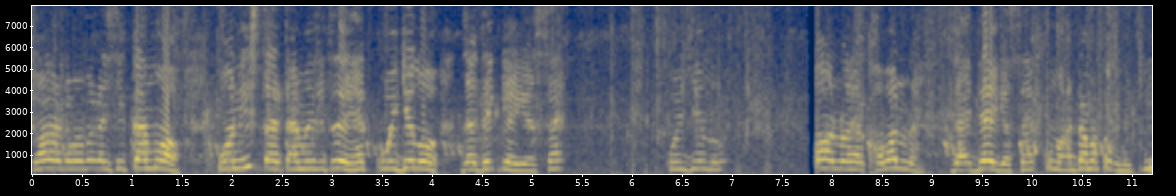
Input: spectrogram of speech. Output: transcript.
শহরে তোমার বাড়াইছি কাম, কোন টাইমে যেতে কই গেল, যা দেখে গেছে কই গেল? খবর নাই। যাই দিয়ে গেছে কোনো আড্ডা মারতো নাকি?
